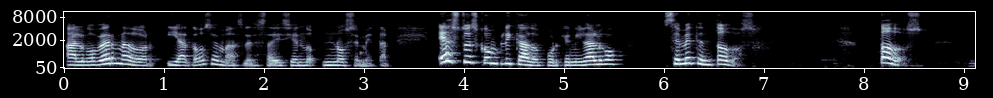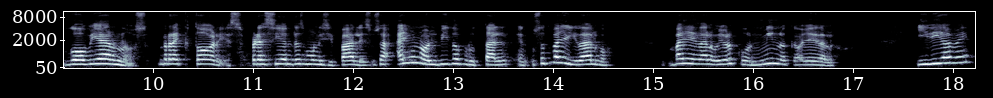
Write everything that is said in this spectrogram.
al gobernador y a dos demás les está diciendo no se metan. Esto es complicado porque en Hidalgo se meten todos, todos, gobiernos, rectores, presidentes municipales, o sea, hay un olvido brutal. Usted vaya a Hidalgo, vaya a Hidalgo, yo lo conmino que vaya a Hidalgo y dígame,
